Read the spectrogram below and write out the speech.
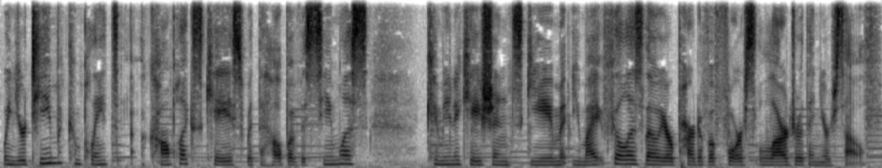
When your team completes a complex case with the help of a seamless communication scheme, you might feel as though you're part of a force larger than yourself.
